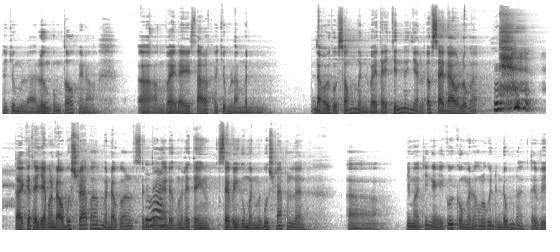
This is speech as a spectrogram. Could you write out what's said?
nói chung là lương cũng tốt này nọ uh, về đây startup nói chung là mình đổi cuộc sống mình về tài chính đó nha là upside down luôn á. Tại cái thời gian ban đầu bootstrap á mình đâu có xin Đúng tiền ai được mình lấy tiền. Saving của mình mình bootstrap nó lên. Uh, nhưng mà chỉ nghĩ cuối cùng mình nó không có quyết định đúng thôi. Tại vì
